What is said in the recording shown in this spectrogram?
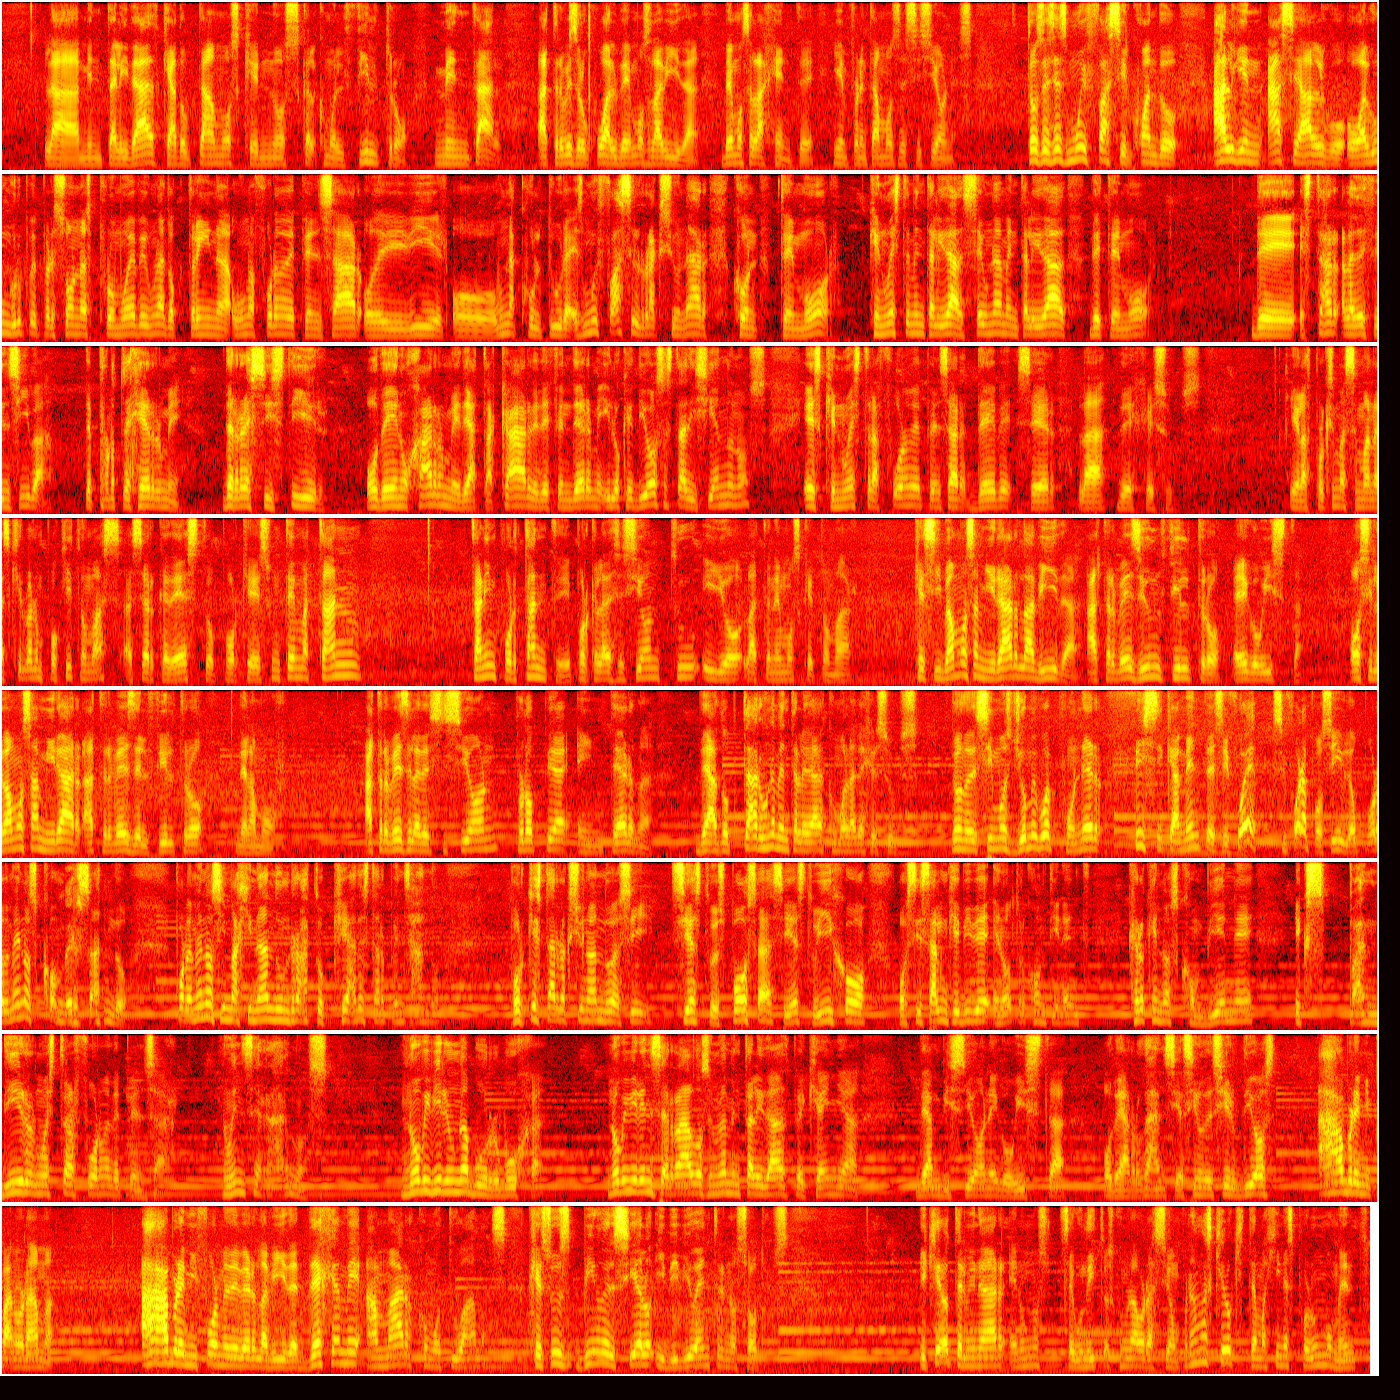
la mentalidad que adoptamos que nos como el filtro mental a través del cual vemos la vida, vemos a la gente y enfrentamos decisiones. Entonces es muy fácil cuando alguien hace algo o algún grupo de personas promueve una doctrina, una forma de pensar o de vivir o una cultura, es muy fácil reaccionar con temor que nuestra mentalidad sea una mentalidad de temor, de estar a la defensiva, de protegerme, de resistir o de enojarme, de atacar, de defenderme. Y lo que Dios está diciéndonos es que nuestra forma de pensar debe ser la de Jesús. Y en las próximas semanas quiero hablar un poquito más acerca de esto porque es un tema tan, tan importante porque la decisión tú y yo la tenemos que tomar que si vamos a mirar la vida a través de un filtro egoísta o si lo vamos a mirar a través del filtro del amor, a través de la decisión propia e interna de adoptar una mentalidad como la de Jesús, donde decimos yo me voy a poner físicamente, si, fue, si fuera posible, o por lo menos conversando, por lo menos imaginando un rato qué ha de estar pensando. ¿Por qué está reaccionando así? Si es tu esposa, si es tu hijo o si es alguien que vive en otro continente creo que nos conviene expandir nuestra forma de pensar, no encerrarnos, no vivir en una burbuja, no vivir encerrados en una mentalidad pequeña de ambición egoísta o de arrogancia, sino decir, Dios, abre mi panorama, abre mi forma de ver la vida, déjame amar como tú amas. Jesús vino del cielo y vivió entre nosotros. Y quiero terminar en unos segunditos con una oración, pero nada más quiero que te imagines por un momento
